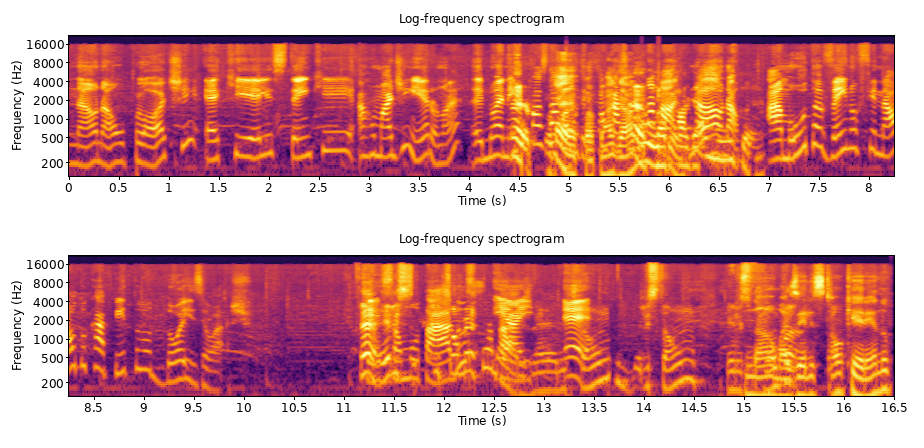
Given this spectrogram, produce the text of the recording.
Não, não. O plot é que eles têm que arrumar dinheiro, não é? Não é nem é, por causa da é, multa, eles estão caçando trabalho. Não, não. A multa vem no final do capítulo 2, eu acho. É, eles, eles, são multados eles são e aí, né? Eles é. eles estão, eles Não, mas eles estão querendo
